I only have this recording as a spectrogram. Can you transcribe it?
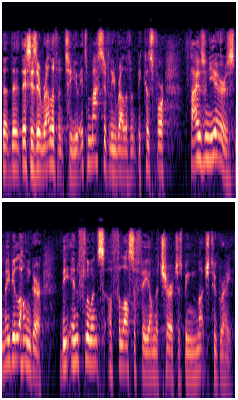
that the, this is irrelevant to you. It's massively relevant because for thousand years, maybe longer, the influence of philosophy on the church has been much too great.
